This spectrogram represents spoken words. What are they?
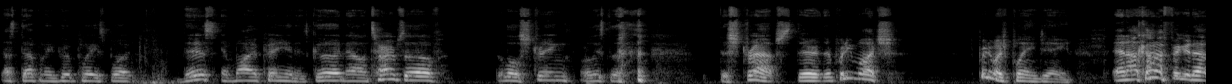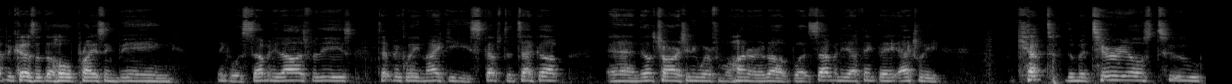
that's definitely a good place. But this, in my opinion, is good. Now, in terms of the little string, or at least the the straps, they're they're pretty much pretty much plain Jane. And I kind of figured out because of the whole pricing being I think it was $70 for these. Typically, Nike steps the tech up and they'll charge anywhere from 100 and up. But 70, I think they actually kept the materials to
